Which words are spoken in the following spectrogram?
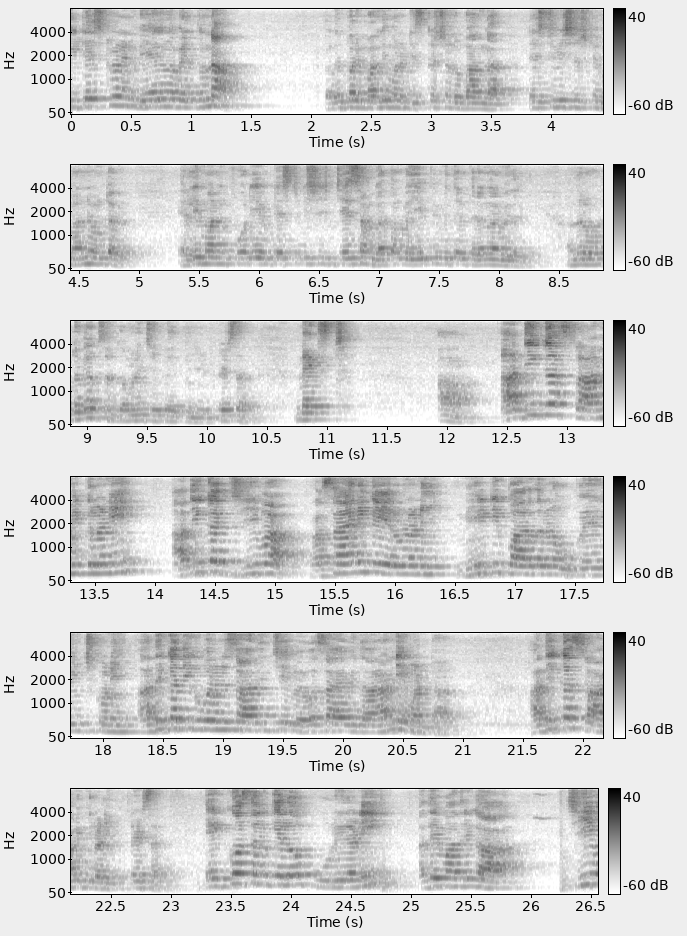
ఈ టెస్ట్లో నేను వేగంగా వెళ్తున్నా. తదుపరి మళ్ళీ మన డిస్కషన్లో భాగంగా టెస్ట్ విశేషం ఇవన్నీ ఉంటాయి. Early morning four AM test విశేషం చేసాం గతంలో ఏపీ మీద తెలంగాణ మీద. అందులో ఉంటుంది ఒకసారి గమనించే ప్రయత్నం చేయండి. రైట్ సార్ నెక్స్ట్ అధిక శ్రామికులని అధిక జీవ రసాయనిక ఎరువులని నీటి పారుదలను ఉపయోగించుకొని అధిక దిగుబడిని సాధించే వ్యవసాయ విధానాన్ని ఏమంటారు? అధిక శ్రామికులని రైట్ సార్? ఎక్కువ సంఖ్యలో కూలీలని అదే మాదిరిగా జీవ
